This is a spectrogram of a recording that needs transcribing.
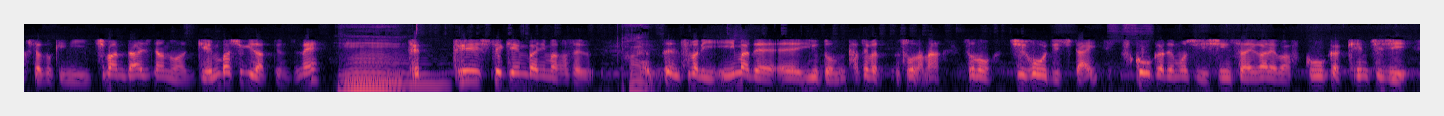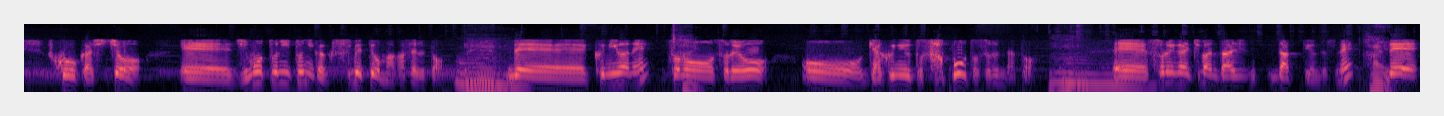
起きた時に一番大事なのは現場主義だっていうんですね。えうん徹底して現場に任せる。はいでつまり今でえー言うと、例えばそうだな、その地方自治体、福岡でもし震災があれば、福岡県知事、福岡市長、えー地元にとにかくすべてを任せると。うんで、国はね、その、それをお逆に言うとサポートするんだと。うんえーそれが一番大事だっていうんですね。はいで、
